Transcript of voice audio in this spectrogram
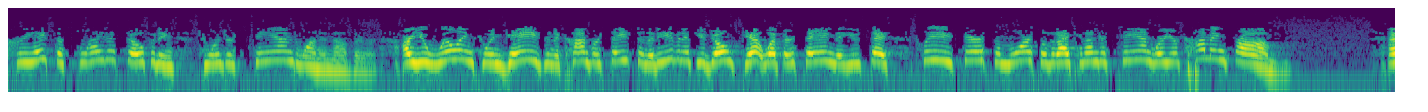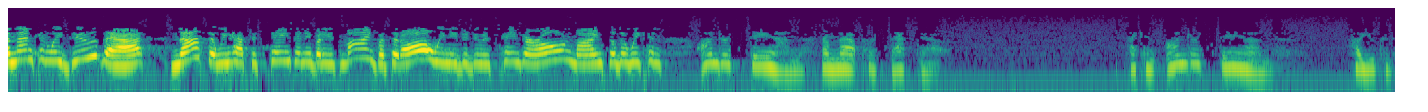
create the slightest opening to understand one another? Are you willing to engage in a conversation that even if you don't get what they're saying, that you say, please share some more so that I can understand where you're coming from? And then can we do that? Not that we have to change anybody's mind, but that all we need to do is change our own mind so that we can understand from that perspective. I can understand how you could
